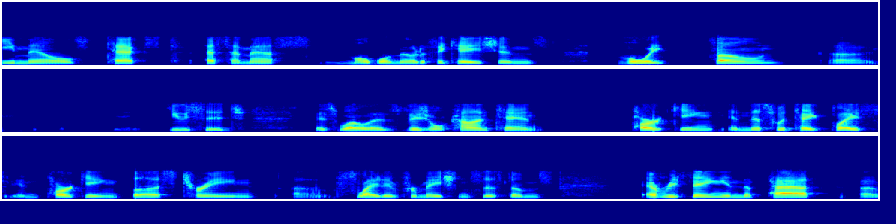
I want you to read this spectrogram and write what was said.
emails, text, SMS, mobile notifications, VoIP phone uh, usage, as well as visual content, parking, and this would take place in parking, bus, train, uh, flight information systems, everything in the path uh,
